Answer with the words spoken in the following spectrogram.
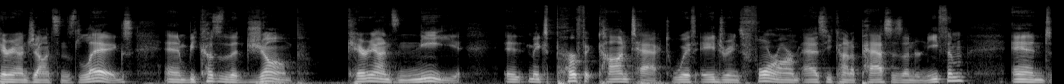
on Johnson's legs, and because of the jump, On's knee it makes perfect contact with Adrian's forearm as he kind of passes underneath him, and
